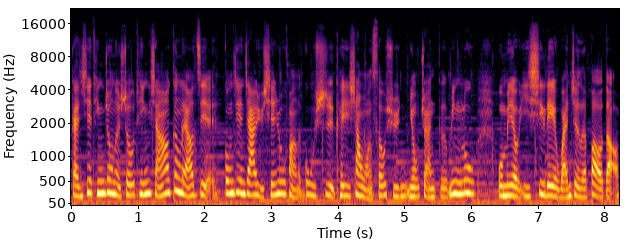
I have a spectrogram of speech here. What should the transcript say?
感谢听众的收听，想要更了解龚建家与鲜乳坊的故事，可以上网搜寻《扭转革命路》，我们有一系列完整的报道，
